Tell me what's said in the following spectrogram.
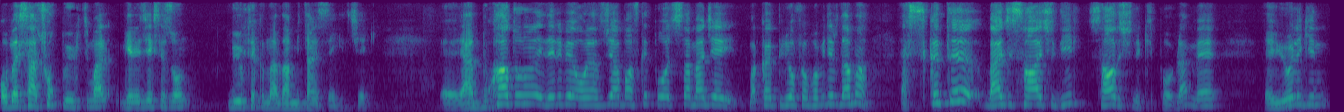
o mesela çok büyük ihtimal gelecek sezon büyük takımlardan bir tanesine gidecek. E, yani bu kadronun ederi ve oynatacağı basketbol açısından bence Maccabi playoff yapabilirdi ama ya sıkıntı bence sağ içi değil, sağ dışındaki problem ve e, Euroleague'in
